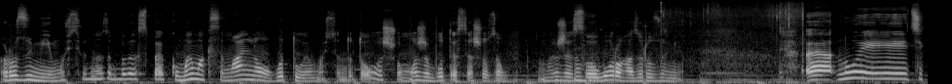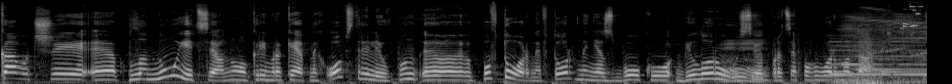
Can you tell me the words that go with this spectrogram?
розуміємо всю небезпеку, ми максимально готуємося до того, що може бути все, що завгодно. Ми вже свого ворога зрозуміли. Е, ну і цікаво, чи планується, ну окрім ракетних обстрілів, повторне вторгнення з боку Білорусі. От про це поговоримо далі.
